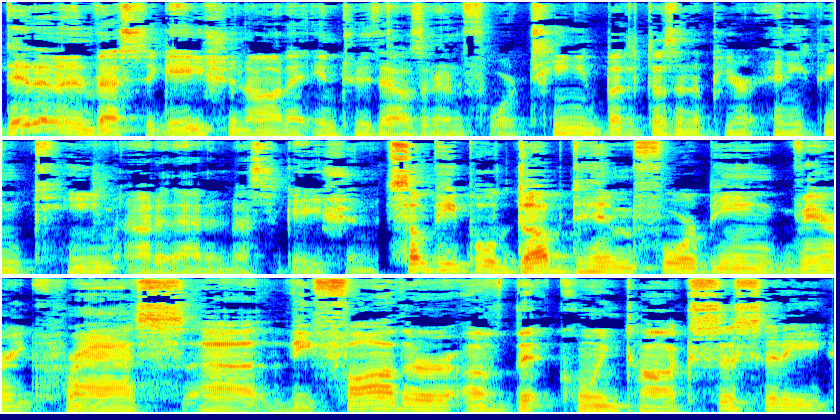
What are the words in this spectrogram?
did an investigation on it in 2014, but it doesn't appear anything came out of that investigation. Some people dubbed him for being very crass, uh, the father of Bitcoin toxicity,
